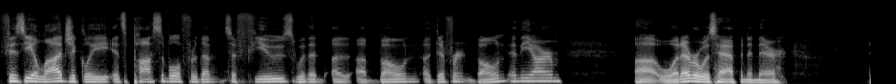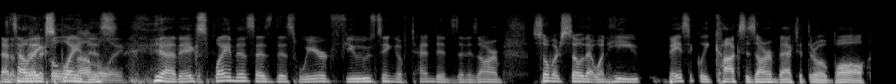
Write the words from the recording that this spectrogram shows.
physiologically, it's possible for them to fuse with a, a, a bone, a different bone in the arm. Uh, whatever was happening there. That's how they explain anomaly. this. Yeah, they explain this as this weird fusing of tendons in his arm. So much so that when he basically cocks his arm back to throw a ball,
